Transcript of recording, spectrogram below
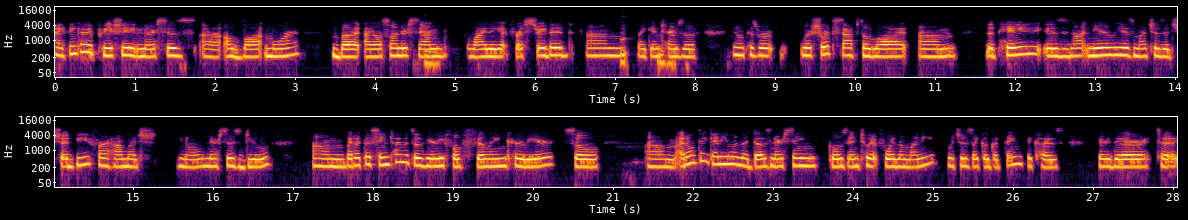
I think I appreciate nurses uh, a lot more, but I also Mm, understand why they get frustrated. Um, mm, like in mhm, terms of, you know, because we're we're short staffed a lot. Um, the pay is not nearly as much as it should be for how much, you know, nurses do. Um, but at the same time, it's a very fulfilling career. So um, I don't think anyone that does nursing goes into it for the money, which is like a good thing because they're there to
